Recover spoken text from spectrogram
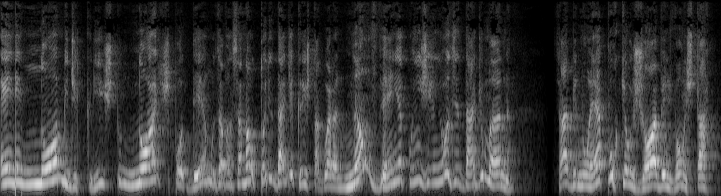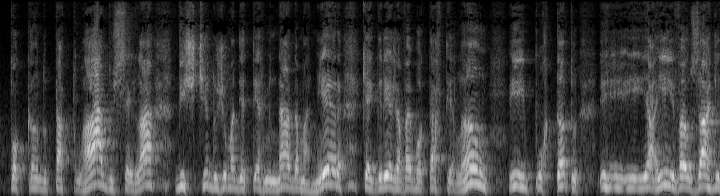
Em nome de Cristo, nós podemos avançar na autoridade de Cristo. Agora, não venha com engenhosidade humana. Sabe? Não é porque os jovens vão estar tocando tatuados, sei lá, vestidos de uma determinada maneira, que a igreja vai botar telão e, portanto, e, e aí vai usar de,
